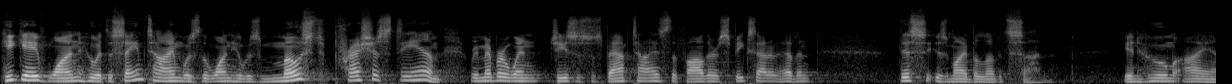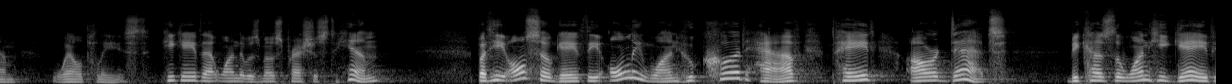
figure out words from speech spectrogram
He gave one who at the same time was the one who was most precious to him. Remember when Jesus was baptized, the Father speaks out of heaven, This is my beloved Son, in whom I am well pleased. He gave that one that was most precious to him, but he also gave the only one who could have paid our debt, because the one he gave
